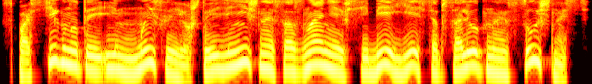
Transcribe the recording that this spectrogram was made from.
С постигнутой им мыслью, что единичное сознание в себе есть абсолютная сущность,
